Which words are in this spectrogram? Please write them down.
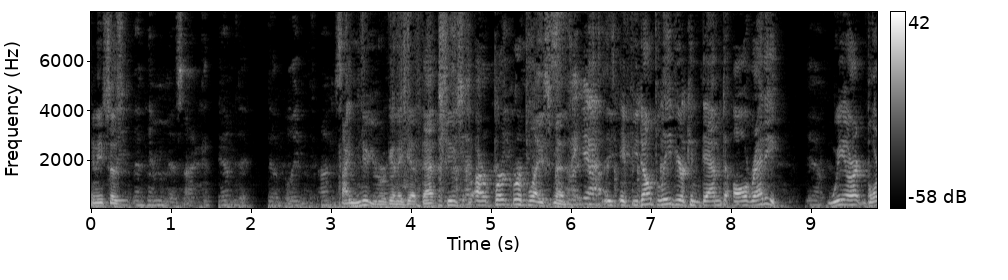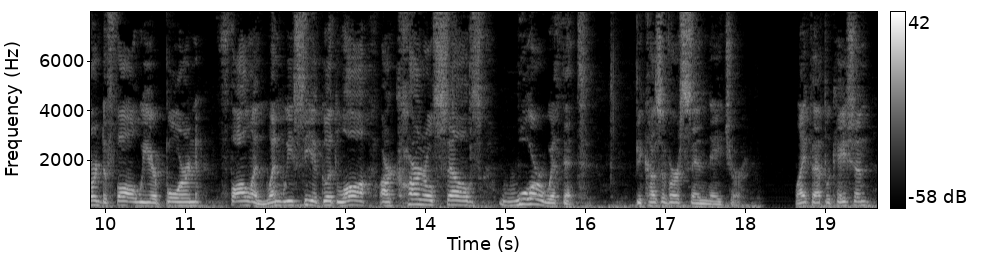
And he says, in him is not condemned. It you believe in God is I knew you were going to get that. She's our Burke replacement. Yeah. If you don't believe, you're condemned already. Yeah. We aren't born to fall, we are born fallen. When we see a good law, our carnal selves war with it because of our sin nature. Life application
